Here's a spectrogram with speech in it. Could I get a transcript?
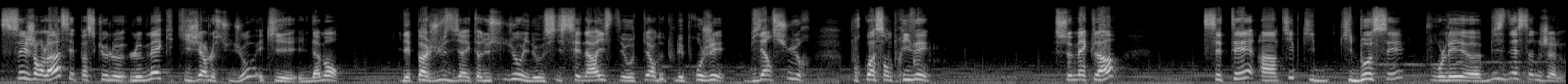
Ces gens-là, c'est parce que le, le mec qui gère le studio, et qui est évidemment il n'est pas juste directeur du studio, il est aussi scénariste et auteur de tous les projets. Bien sûr, pourquoi s'en priver? Ce mec-là, c'était un type qui, bossait pour les euh, business angels.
